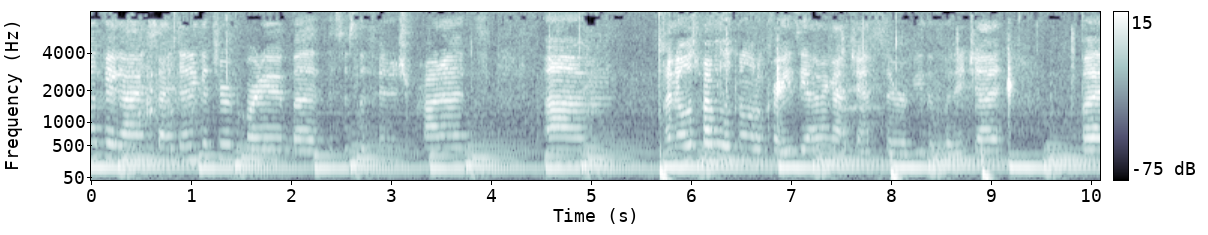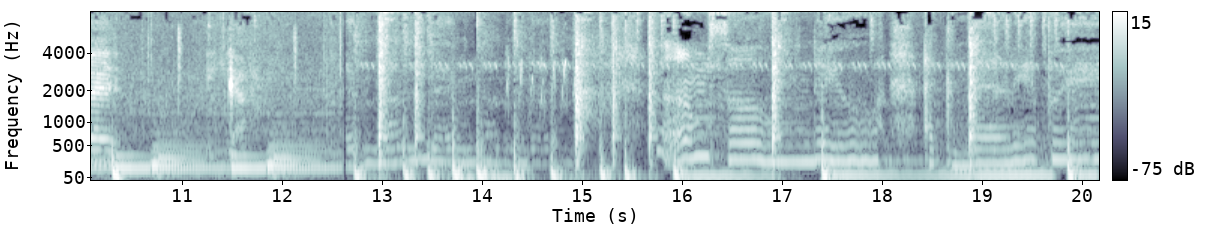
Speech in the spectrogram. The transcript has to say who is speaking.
Speaker 1: Okay guys, so I didn't get to record it, but this is the finished product. Um, I know it's probably looking a little crazy. I haven't got a chance to review the footage yet, but yeah.
Speaker 2: I'm so into you, I can barely breathe.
